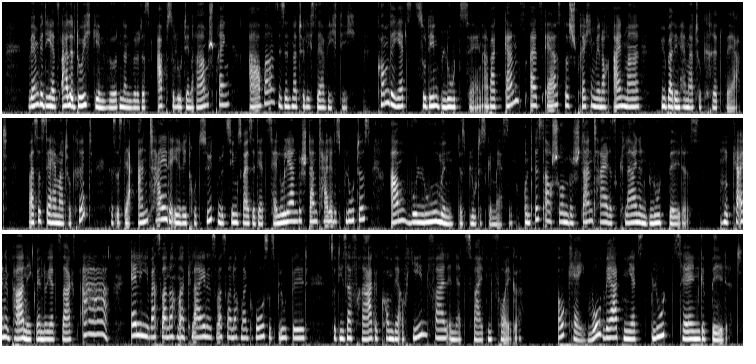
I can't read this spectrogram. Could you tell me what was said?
Wenn wir die jetzt alle durchgehen würden, dann würde das absolut den Rahmen sprengen, aber sie sind natürlich sehr wichtig. Kommen wir jetzt zu den Blutzellen, aber ganz als erstes sprechen wir noch einmal über den Hämatokritwert. Was ist der Hämatokrit? Das ist der Anteil der Erythrozyten bzw. der zellulären Bestandteile des Blutes am Volumen des Blutes gemessen und ist auch schon Bestandteil des kleinen Blutbildes. Keine Panik, wenn du jetzt sagst, ah, Elli, was war nochmal kleines, was war nochmal großes Blutbild? Zu dieser Frage kommen wir auf jeden Fall in der zweiten Folge. Okay, wo werden jetzt Blutzellen gebildet?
